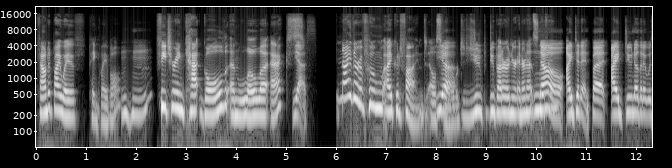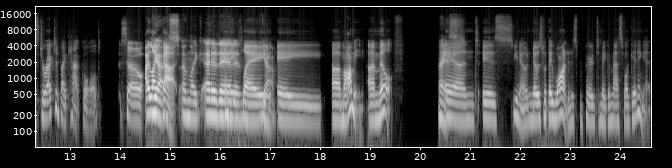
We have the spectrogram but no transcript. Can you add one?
founded by way of Pink Label, Mm-hmm. featuring Kat Gold and Lola X. Yes. Neither of whom I could find elsewhere. Yeah. Did you do better on your internet sleuthing? No, I didn't, but I do know that it was directed by Cat Gold. So I like Yes, that. And like edited. And they and- play Yeah. a, a mommy, a MILF. Nice. and is you know knows what they want and is prepared to make a mess while getting it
